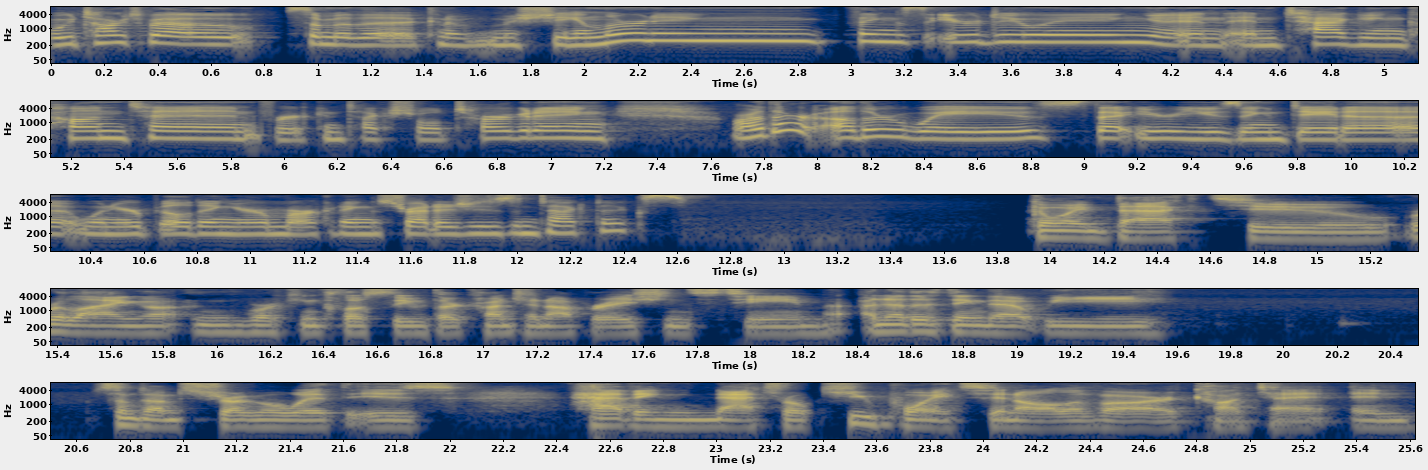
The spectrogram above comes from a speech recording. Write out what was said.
We talked about some of the kind of machine learning things that you're doing and, and tagging content for contextual targeting. Are there other ways that you're using data when you're building your marketing strategies and tactics? Going back to relying on working closely with our content operations team, another thing that we sometimes struggle with is having natural cue points in all of our content and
